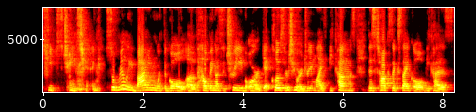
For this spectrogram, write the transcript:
keeps changing. So really buying with the goal of helping us achieve or get closer to our dream life becomes this toxic cycle because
